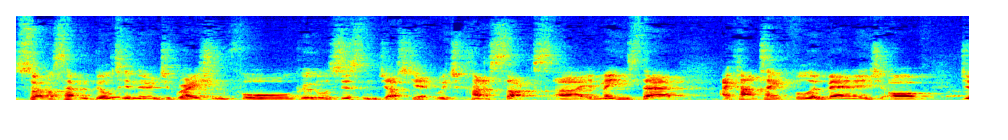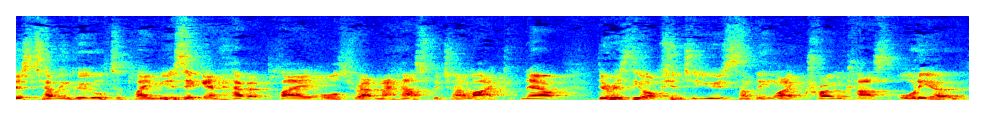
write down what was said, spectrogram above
Sonos haven't built in their integration for Google Assistant just yet, which kind of sucks. Uh, it means that I can't take full advantage of just telling Google to play music and have it play all throughout my house, which I like. Now, there is the option to use something like Chromecast Audio,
